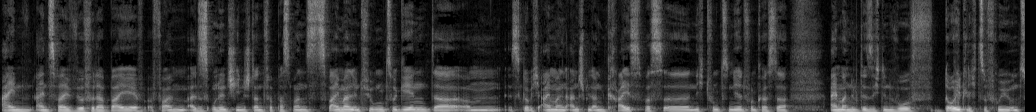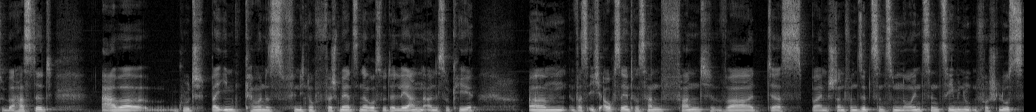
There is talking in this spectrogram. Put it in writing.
ein, ein, zwei Würfe dabei, vor allem als es unentschieden stand, verpasst man es zweimal in Führung zu gehen. Da ähm, ist, glaube ich, einmal ein Anspiel an den Kreis, was äh, nicht funktioniert von Köster. Einmal nimmt er sich den Wurf deutlich zu früh und zu überhastet. Aber gut, bei ihm kann man das, finde ich, noch verschmerzen, daraus wird er lernen, alles okay. Ähm, was ich auch sehr interessant fand, war, dass beim Stand von 17 zu 19, 10 Minuten vor Schluss,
